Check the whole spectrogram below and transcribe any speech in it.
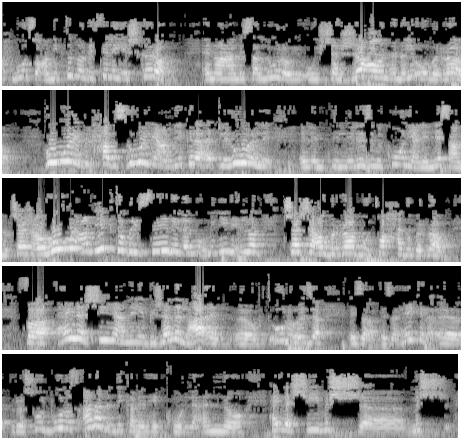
محبوس وعم يكتب لهم رسالة يشكرهم إنه عم بيصلوا له ويشجعهم إنه يقوا بالرب. هو بالحبس هو اللي عم يقرا قتلة هو اللي, اللي اللي لازم يكون يعني الناس عم تشجعه. هو عم يكتب رسالة للمؤمنين يقول لهم تشجعوا بالرب وتوحدوا بالرب. فهيدا الشيء يعني بجن العقل. وبتقولوا إذا إذا إذا هيك الرسول بولس أنا بدي كمان هيك كون لأنه هيدا الشيء مش مش آه،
